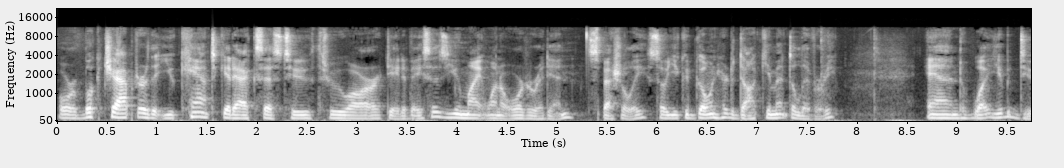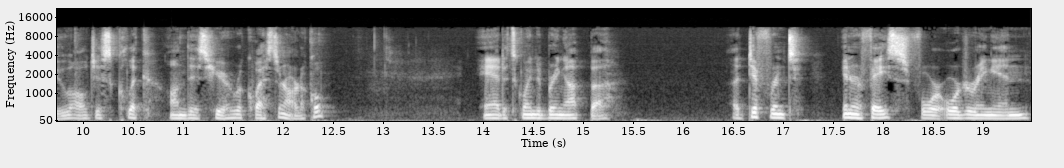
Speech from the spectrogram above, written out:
or a book chapter that you can't get access to through our databases, you might want to order it in specially. So you could go in here to document delivery. And what you would do, I'll just click on this here, request an article. And it's going to bring up a, a different interface for ordering in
